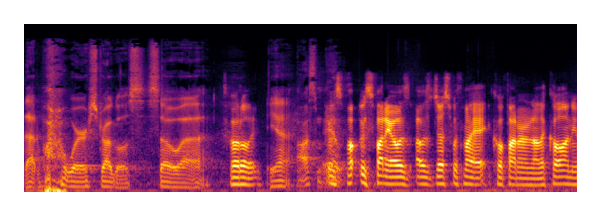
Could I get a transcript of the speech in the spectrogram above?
that were struggles. So uh, Totally. yeah, Awesome. It was, it was funny. I was I was just with my co-founder on another call, and he,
